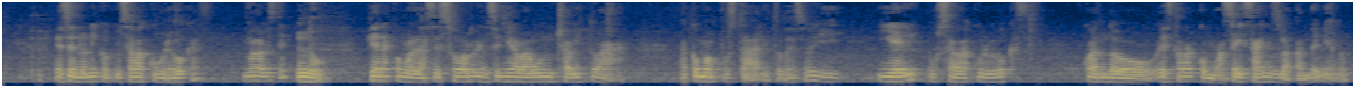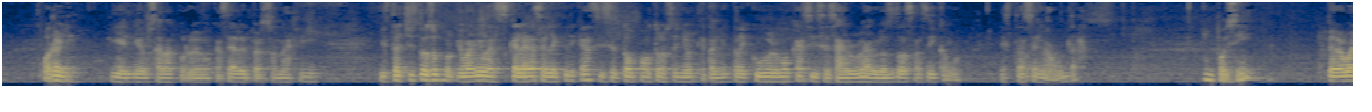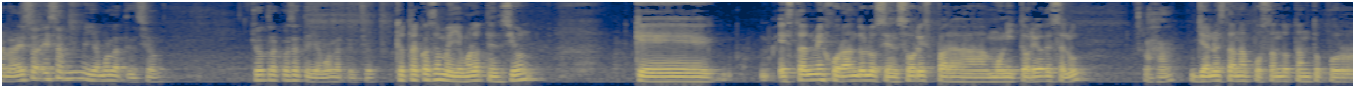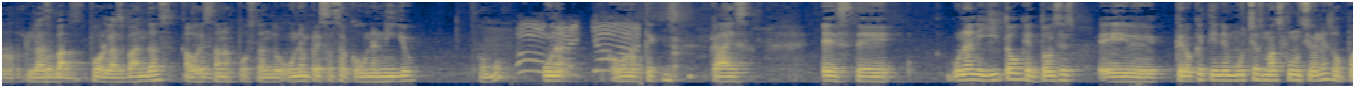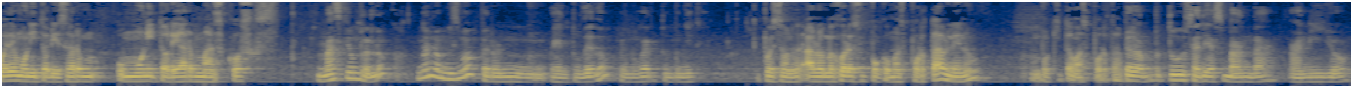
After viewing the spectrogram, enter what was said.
es el único que usaba cubrebocas. ¿No la viste? No. Que era como el asesor, enseñaba a un chavito a, a cómo apostar y todo eso. Y, y él usaba cubrebocas. Cuando estaba como a seis años la pandemia, ¿no? Órale. Y él ya usaba cubrebocas, era el personaje. Y, y está chistoso porque van en las escaleras eléctricas y se topa otro señor que también trae cubrebocas y se saludan los dos así como, estás en la onda. Pues sí. Pero bueno, eso, eso a mí me llamó la atención. ¿Qué otra cosa te llamó la atención? ¿Qué otra cosa me llamó la atención? Que están mejorando los sensores para monitoreo de salud. Ajá. Ya no están apostando tanto por las, Por las- por las bandas, ahora están apostando. Una empresa sacó un anillo, ¿Cómo? una, como no te caes, este, un anillito que entonces eh, creo que tiene muchas más funciones o puede monitorizar o monitorear más cosas. Más que un reloj. No es lo mismo, pero en, en tu dedo, en lugar de tu muñeca. Pues a lo mejor es un poco más portable, ¿no? Un poquito más portable. Pero tú usarías banda, anillo.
